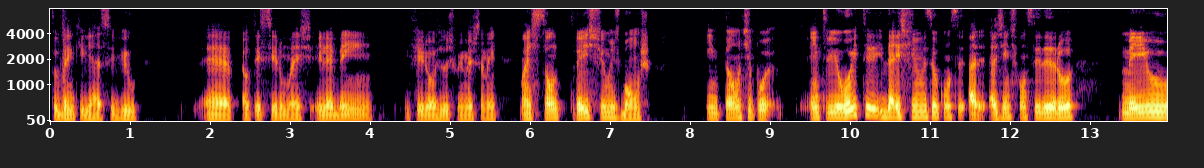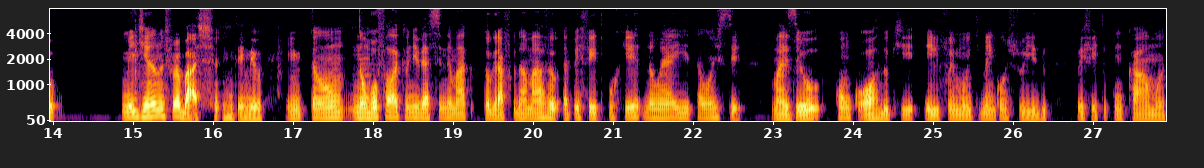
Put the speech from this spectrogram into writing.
Tudo bem que Guerra Civil é, é o terceiro, mas ele é bem inferior aos dois primeiros também. Mas são três filmes bons. Então, tipo, entre 8 e 10 filmes eu a, a gente considerou meio medianos para baixo, entendeu? Então, não vou falar que o universo cinematográfico da Marvel é perfeito porque não é e tá longe de ser. Mas eu concordo que ele foi muito bem construído, foi feito com calma,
